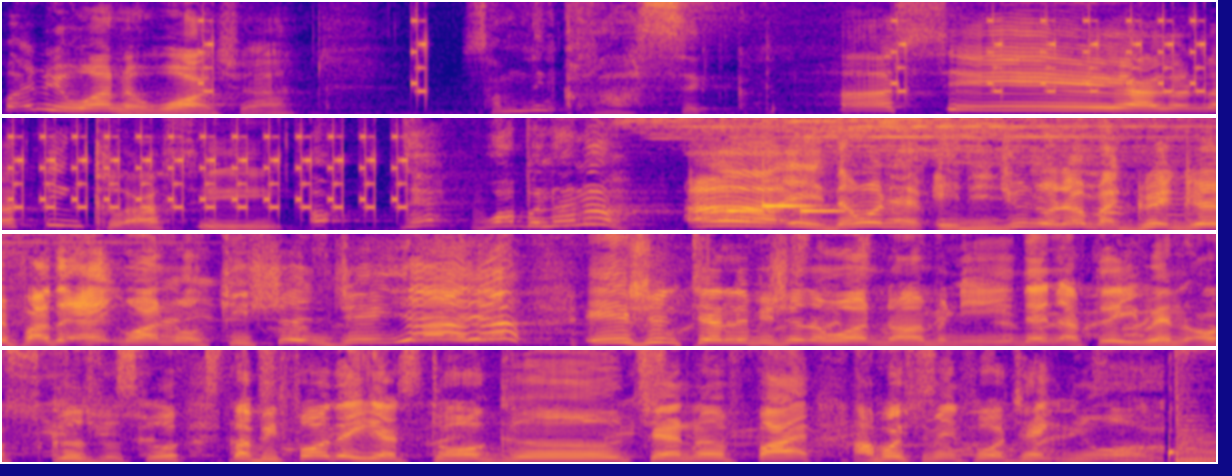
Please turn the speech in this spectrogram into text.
What do you want to watch, ah? Something classic. Ah, see, I got nothing classy. Oh, there, what banana? Ah, hey, that one have. Hey, did you know that my great grandfather act one? No, Kishan J. Yeah, yeah. Asian Television Award nominee. Then after he went Oscars also. But before that, he had Toggle, Channel 5. I was meant for Jack Neo.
